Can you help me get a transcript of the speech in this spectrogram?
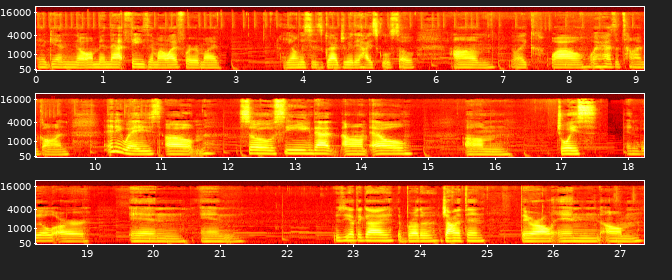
and again you know i'm in that phase in my life where my youngest has graduated high school so um like wow where has the time gone anyways um so seeing that um El um, Joyce and Will are in, and who's the other guy? The brother, Jonathan. They're all in um,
